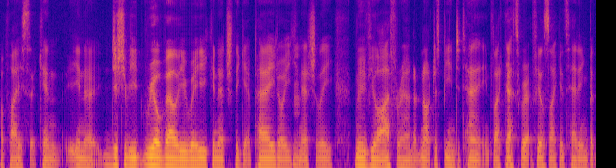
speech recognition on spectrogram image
a place that can, you know, distribute real value where you can actually get paid or you can Mm. actually move your life around it, not just be entertained. Like that's where it feels like it's heading. But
